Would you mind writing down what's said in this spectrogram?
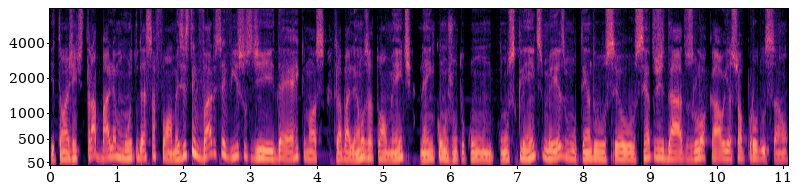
Então a gente trabalha muito dessa forma. Existem vários serviços de DR que nós trabalhamos atualmente, né, em conjunto com, com os clientes mesmo, tendo o seu centro de dados local e a sua produção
